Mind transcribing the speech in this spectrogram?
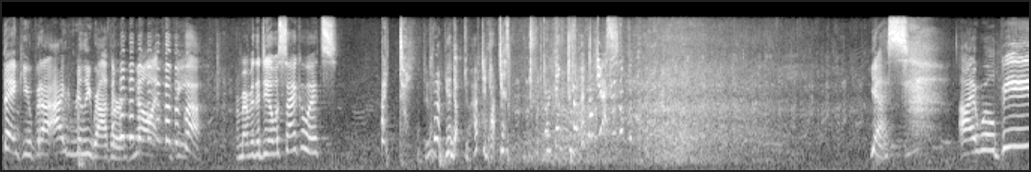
Thank you, but I, would really rather not be. Remember the deal with Sikowitz? I don't do it. You know, you have to do it. Yes. Do it right now. Do it. Yes! Yes. I will be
